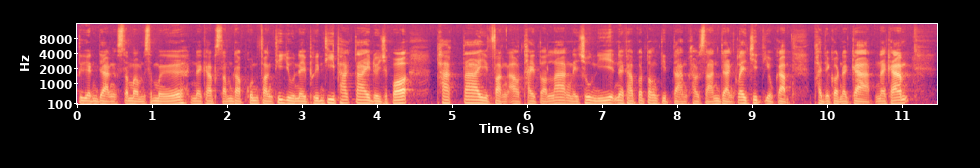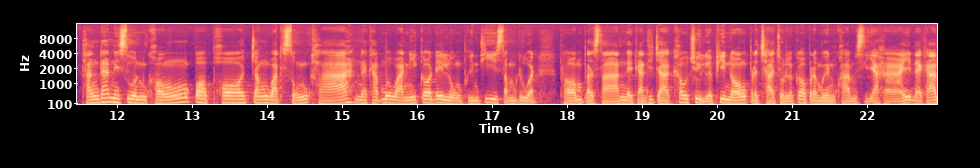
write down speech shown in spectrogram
เตือนอย่างสม่ำเสมอนะครับสำหรับคนฝั่งที่อยู่ในพื้นที่ภาคใต้ โดยเฉพาะภาคใต้ฝั่งอ่าวไทยตอนล่างในช่วงนี้นะครับ ก็ต้องติดตามข่าวสารอย่างใกล้ชิดเกี่ยวกับพยากรณ์อากาศนะครับทางด้านในส่วนของปอพจังหวัดสงขลานะครับ เมื่อวานนี้ก็ได้ลงพื้นที่สำรวจพร้อมประสานในการที่จะเข้าช่วยเหลือพี่น้องประชาชน แล้วก็ประเมินความเสียหายนะครับ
